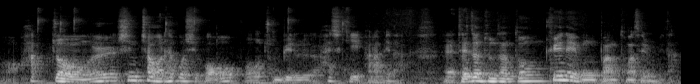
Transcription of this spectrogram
어, 학종을 신청을 해보시고 어, 준비를 하시기 바랍니다. 네, 대전 둔산동 Q&A 공부방 통화쌤입니다.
